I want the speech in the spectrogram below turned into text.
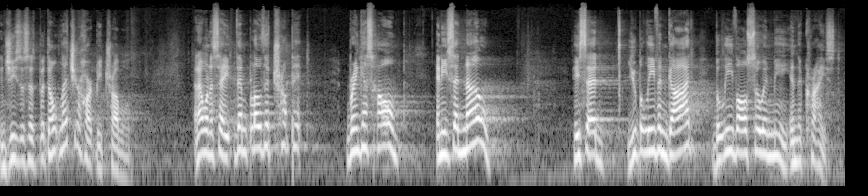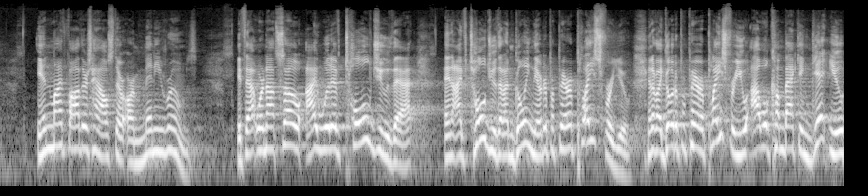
And Jesus says, But don't let your heart be troubled. And I want to say, Then blow the trumpet, bring us home. And he said, No. He said, You believe in God, believe also in me, in the Christ. In my Father's house, there are many rooms. If that were not so, I would have told you that. And I've told you that I'm going there to prepare a place for you. And if I go to prepare a place for you, I will come back and get you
